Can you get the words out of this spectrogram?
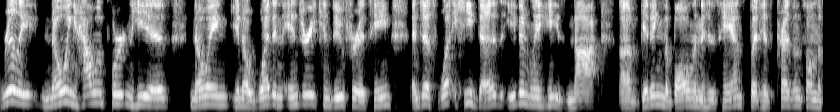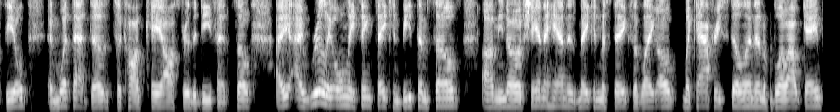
really knowing how important he is knowing, you know, what an injury can do for a team and just what he does, even when he's not um, getting the ball in his hands, but his presence on the field and what that does to cause chaos for the defense. So I, I really only think they can beat themselves. Um, you know, if Shanahan is making mistakes of like, oh, McCaffrey's still in in a blowout game.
